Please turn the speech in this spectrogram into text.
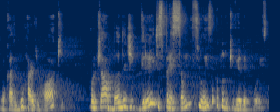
no caso do hard rock, porque é uma banda de grande expressão e influência para tudo que veio depois.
